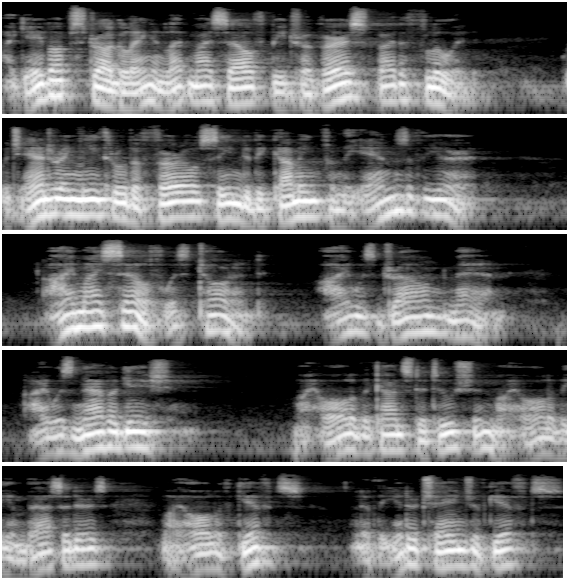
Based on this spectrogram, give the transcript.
I gave up struggling and let myself be traversed by the fluid, which entering me through the furrow seemed to be coming from the ends of the earth. I myself was torrent. I was drowned man. I was navigation. My hall of the Constitution, my hall of the ambassadors, my hall of gifts, and of the interchange of gifts,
